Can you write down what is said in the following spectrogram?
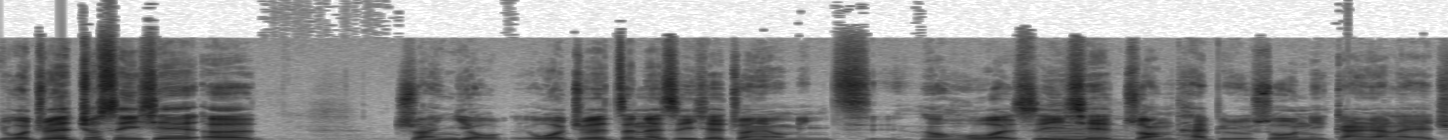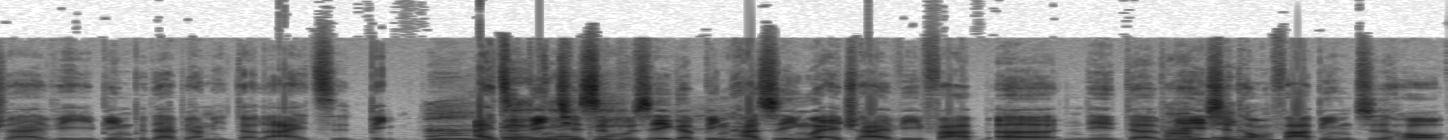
我觉得就是一些呃。专有，我觉得真的是一些专有名词，然后或者是一些状态，嗯、比如说你感染了 HIV，并不代表你得了艾滋病。嗯、艾滋病其实不是一个病，它是因为 HIV 发呃你的免疫系统发病之后。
